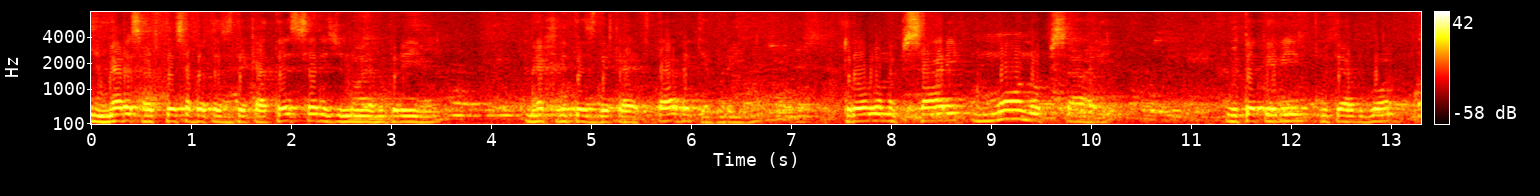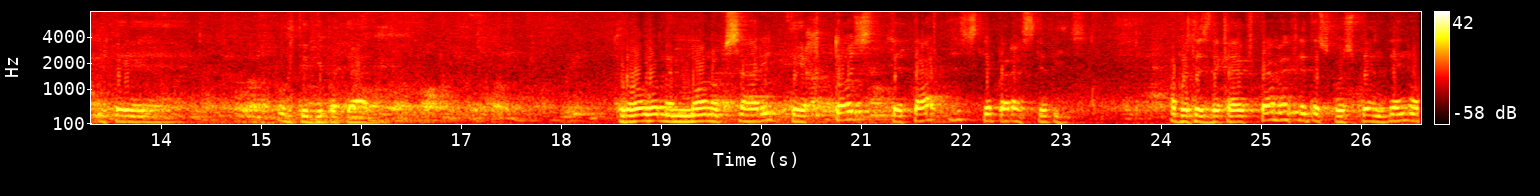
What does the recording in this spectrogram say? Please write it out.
Οι μέρες αυτές από τις 14 Νοεμβρίου μέχρι τις 17 Δεκεμβρίου τρώμε ψάρι, μόνο ψάρι, ούτε τυρί, ούτε αυγό, ούτε οτιδήποτε άλλο. Τρώγουμε μόνο ψάρι εκτός Τετάρτης και Παρασκευής. Από τις 17 μέχρι τις 25 είναι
